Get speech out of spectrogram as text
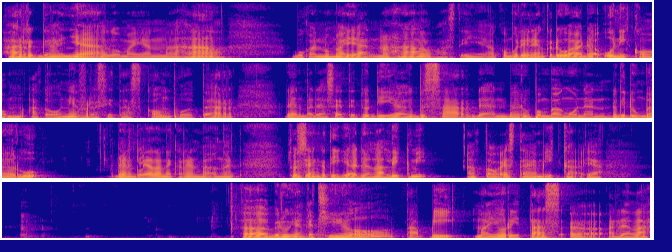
harganya lumayan mahal. Bukan lumayan, mahal pastinya. Kemudian yang kedua ada Unicom atau Universitas Komputer dan pada saat itu dia besar dan baru pembangunan gedung baru dan kelihatannya keren banget. Terus yang ketiga adalah LIKMI atau STMIK ya. Uh, gedungnya kecil tapi mayoritas uh, adalah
